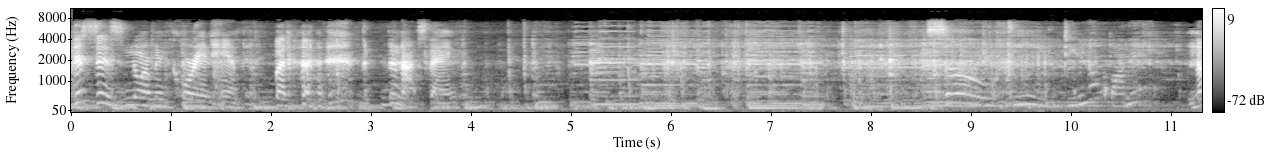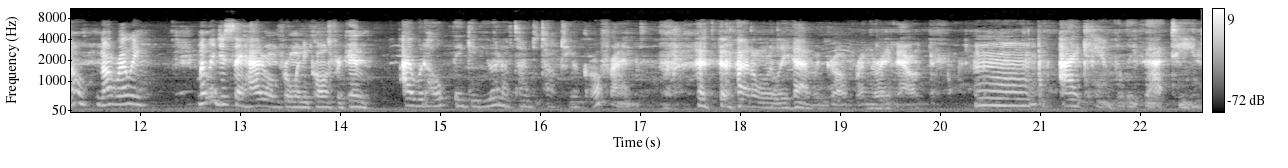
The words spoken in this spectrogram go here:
This is Norman, Corey, and Hampton, but they're not staying. So, Dean, Do you know Kwame? No, not really. Let me just say hi to him for when he calls for Kim. I would hope they give you enough time to talk to your girlfriend. I don't really have a girlfriend right now. Mm, I can't believe that, Dean.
